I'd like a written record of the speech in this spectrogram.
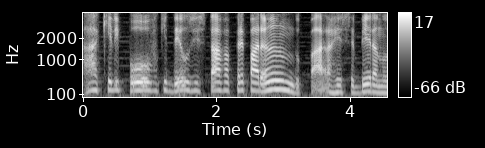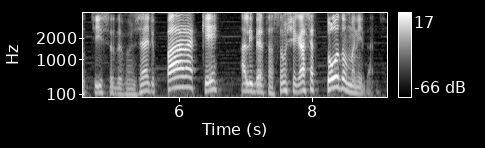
àquele povo que Deus estava preparando para receber a notícia do Evangelho, para que a libertação chegasse a toda a humanidade.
